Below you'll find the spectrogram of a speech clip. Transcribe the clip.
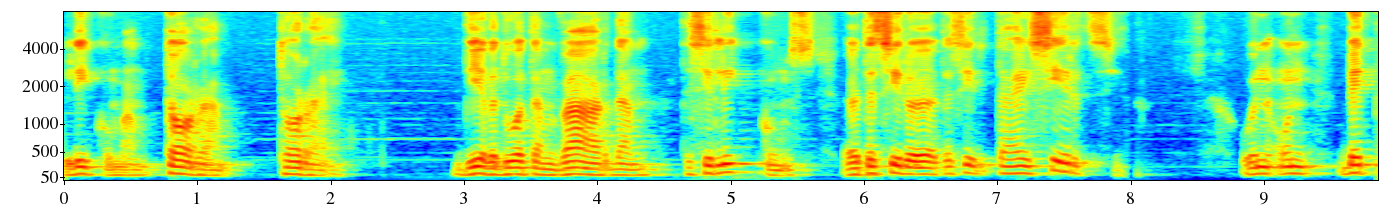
likumam, toram, torai, Dieva dotam vārdam, tas ir likums, tas ir, tas ir tā ir sirds. Un, un, bet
